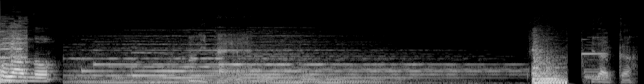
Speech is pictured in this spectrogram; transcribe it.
Ulan o. Vay be. Bir dakika.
